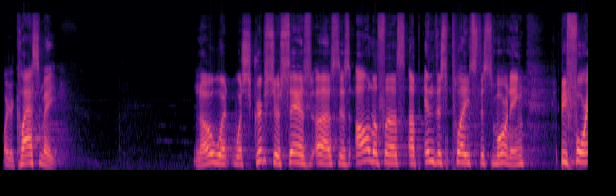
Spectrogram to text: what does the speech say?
or your classmate. No, what, what scripture says to us is all of us up in this place this morning, before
